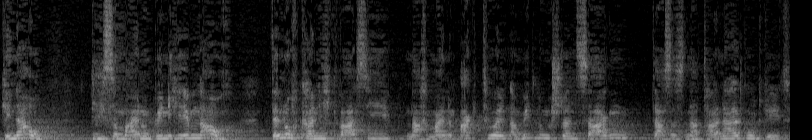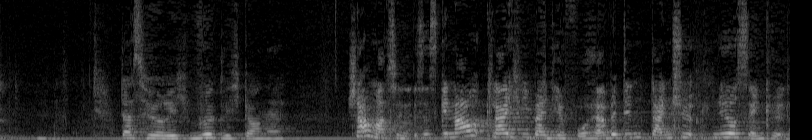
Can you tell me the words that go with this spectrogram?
Genau, dieser Meinung bin ich eben auch. Dennoch kann ich quasi nach meinem aktuellen Ermittlungsstand sagen, dass es Nathanael gut geht. Das höre ich wirklich gerne. Schau, Martin, es ist genau gleich wie bei dir vorher mit den, deinen Schnürsenkeln.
